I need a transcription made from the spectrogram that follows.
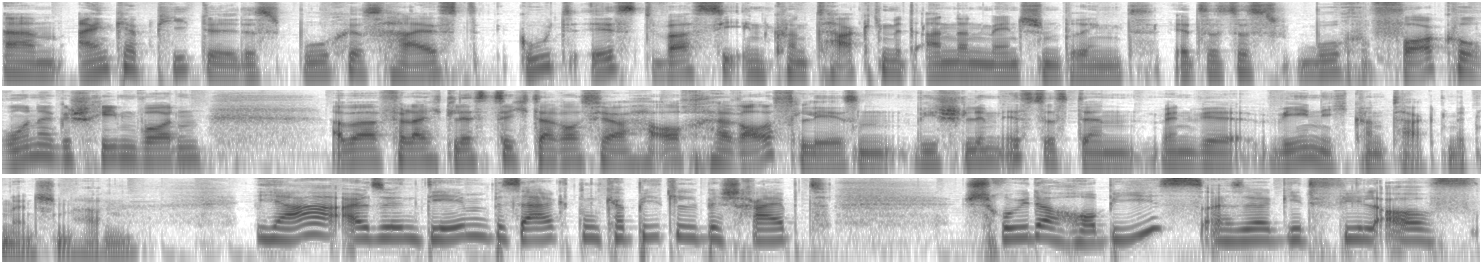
Ähm, ein Kapitel des Buches heißt Gut ist, was sie in Kontakt mit anderen Menschen bringt. Jetzt ist das Buch vor Corona geschrieben worden. Aber vielleicht lässt sich daraus ja auch herauslesen, wie schlimm ist es denn, wenn wir wenig Kontakt mit Menschen haben? Ja, also in dem besagten Kapitel beschreibt Schröder Hobbys. Also er geht viel auf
